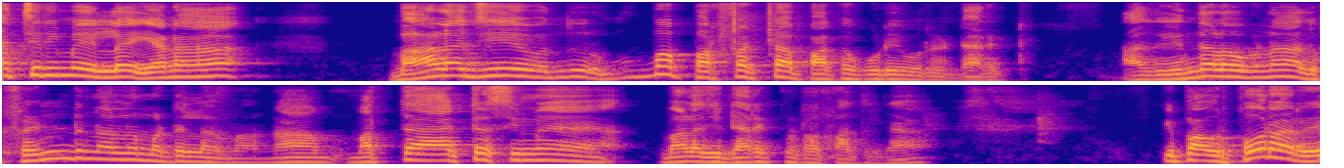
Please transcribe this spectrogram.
ஆச்சரியமே இல்லை. ஏன்னா பாலாஜியே வந்து ரொம்ப பர்ஃபெக்டாக பார்க்கக்கூடிய ஒரு டேரக்டர் அது எந்த அளவுக்குன்னா அது ஃப்ரெண்டுனால மட்டும் இல்லாமல் நான் மற்ற ஆக்டர்ஸையுமே பாலாஜி டைரக்ட் பண்ணுற பார்த்துருக்கேன். இப்போ அவர் போகிறாரு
